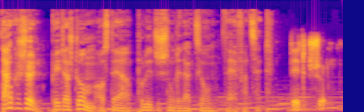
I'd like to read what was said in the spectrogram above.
Dankeschön, Peter Sturm aus der politischen Redaktion der FAZ. Bitteschön.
